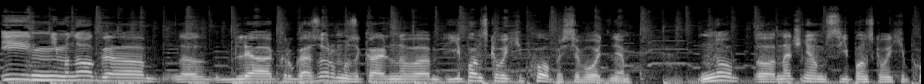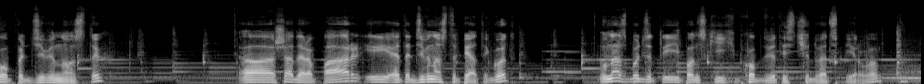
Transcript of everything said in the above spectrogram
И немного э, для кругозора музыкального японского хип-хопа сегодня. Ну, э, начнем с японского хип-хопа 90-х. Э, Шадера Пар, и это 95-й год. У нас будет и японский хип-хоп 2021 -го.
